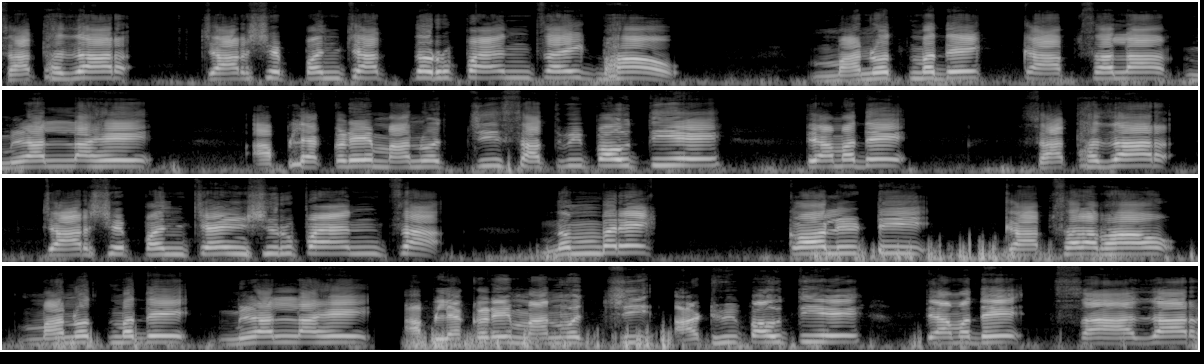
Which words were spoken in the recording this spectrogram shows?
सात हजार चारशे पंच्याहत्तर रुपयांचा एक भाव मानवतमध्ये कापसाला मिळाला आहे. आपल्याकडे मानवतची सातवी पावती आहे. त्यामध्ये सात हजार चारशे पंच्याऐंशी रुपयांचा नंबर एक क्वालिटी कापसाला भाव मानवतमध्ये मिळालेला आहे. आपल्याकडे मानवतची आठवी पावती आहे. त्यामध्ये सहा हजार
